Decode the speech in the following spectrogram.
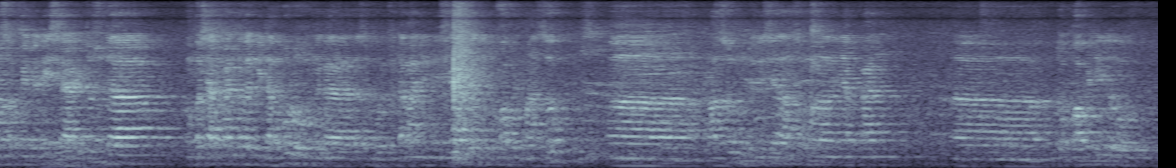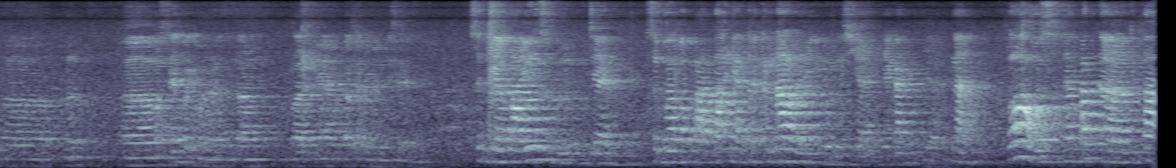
masuk ke Indonesia itu sudah mempersiapkan terlebih dahulu negara tersebut. Sedangkan Indonesia begitu COVID masuk eh, langsung Indonesia langsung menyiapkan eh, untuk COVID itu. Eh, eh, maksudnya bagaimana tentang melatihnya persiapan Indonesia ini? sedia payung sebelum hujan sebuah pepatah yang terkenal dari Indonesia ya kan Ya. nah Laos dapat eh, kita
